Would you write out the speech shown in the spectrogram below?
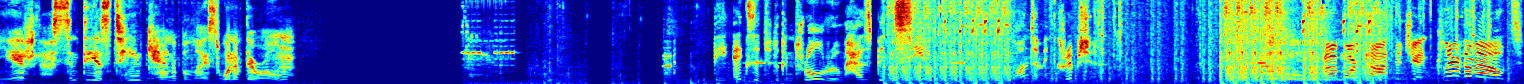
Mierda, Cynthia's team cannibalized one of their own? The exit to the control room has been sealed. Quantum encryption. Got more pathogen! Clear them out!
